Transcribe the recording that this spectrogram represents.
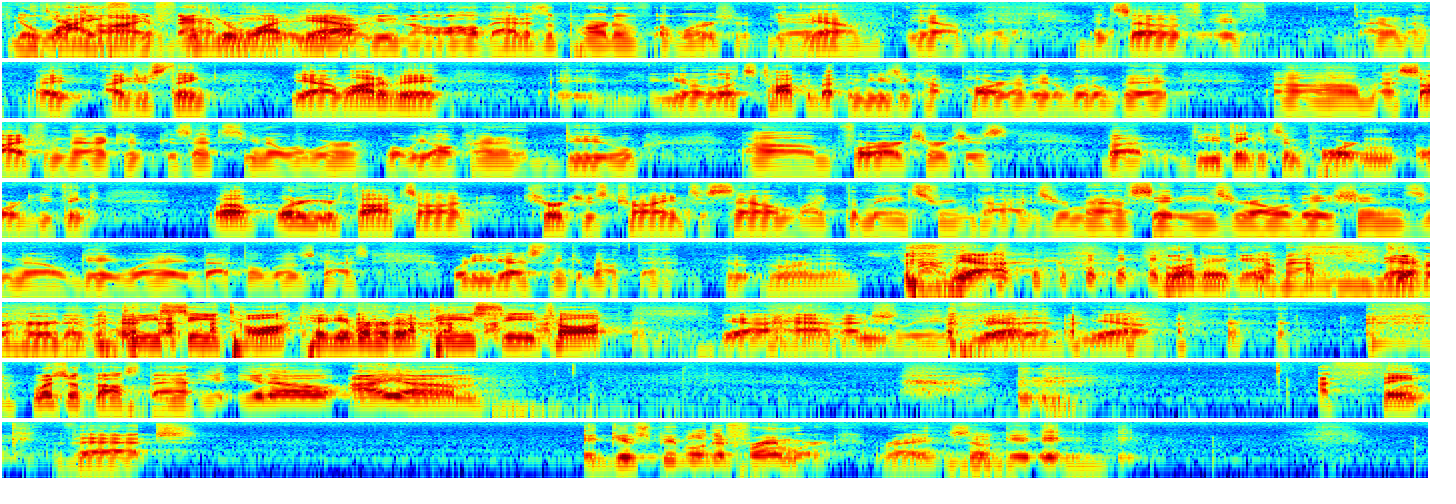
Your with your wife, time, your family, your wi- your- yeah. your- you know, all that is a part of, of worship. Yeah, yeah, yeah, Yeah. And so if, if I don't know, I, I just think, yeah, a lot of it, eh, you know, let's talk about the music part of it a little bit. Um, aside from that, because that's you know what we're what we all kind of do um, for our churches. But do you think it's important, or do you think, well, what are your thoughts on churches trying to sound like the mainstream guys, your Mav Cities, your Elevations, you know, Gateway, Bethel, those guys? What do you guys think about that? Who, who are those? Yeah. Who are they again? I mean, I've never heard of it. DC Talk. Have you ever heard of DC Talk? I Yeah. have actually. I've heard of Yeah. them. Yeah. What's your thoughts, Thad? Y- you know, I um, I think that it gives people a good framework, right? So it, it, mm-hmm. it,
